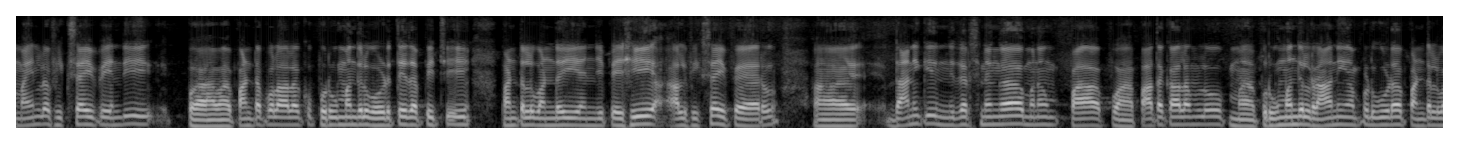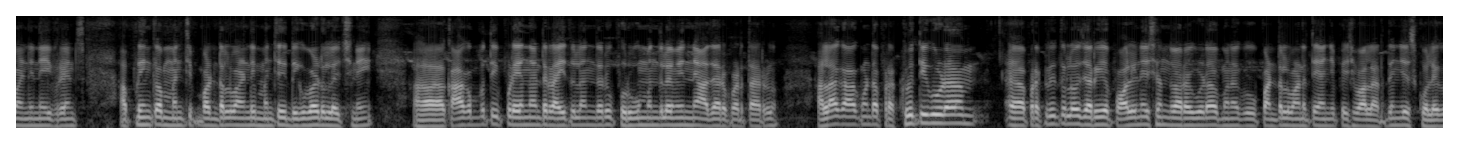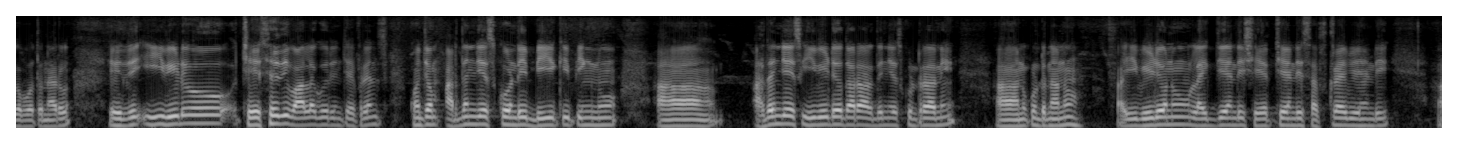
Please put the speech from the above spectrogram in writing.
మైండ్లో ఫిక్స్ అయిపోయింది పంట పొలాలకు పురుగు మందులు కొడితే తప్పించి పంటలు పండయి అని చెప్పేసి వాళ్ళు ఫిక్స్ అయిపోయారు. దానికి నిదర్శనంగా మనం పా పా- పాతకాలంలో పురుగు మందులు రాని అప్పుడు కూడా పంటలు పండినాయి ఫ్రెండ్స్. అప్పుడు ఇంకా మంచి పంటలు పండి మంచి దిగుబడులు వచ్చినాయి. కాకపోతే ఇప్పుడు ఏంటంటే రైతులందరూ పురుగు మందుల మీదనే ఆధారపడతారు. అలా కాకుండా ప్రకృతి కూడా ప్రకృతిలో జరిగే పాలినేషన్ ద్వారా కూడా మనకు పంటలు పండుతాయి అని చెప్పేసి వాళ్ళు అర్థం చేసుకోలేకపోతున్నారు. ఇది ఈ వీడియో చేసేది వాళ్ళ గురించే ఫ్రెండ్స్. కొంచెం అర్థం చేసుకోండి. బీ కీపింగ్ను అర్థం చేసి ఈ వీడియో ద్వారా అర్థం చేసుకుంటారని అనుకుంటున్నాను. ఆ, ఈ వీడియోను లైక్ చేయండి షేర్ చేయండి సబ్స్క్రైబ్ చేయండి.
